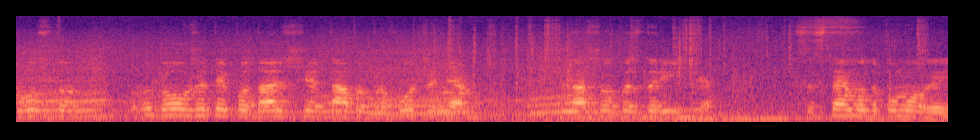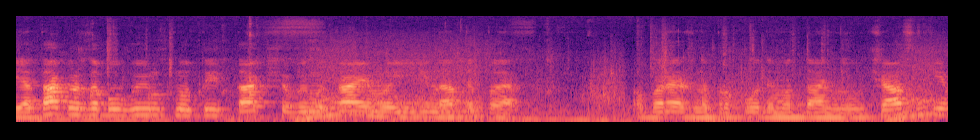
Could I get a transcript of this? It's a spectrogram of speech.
просто продовжити подальші етапи проходження нашого бездоріжжя. Систему допомоги я також забув вимкнути, так що вимикаємо її на тепер. Обережно проходимо дані участки.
